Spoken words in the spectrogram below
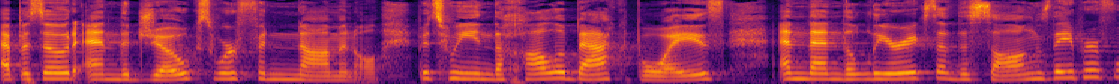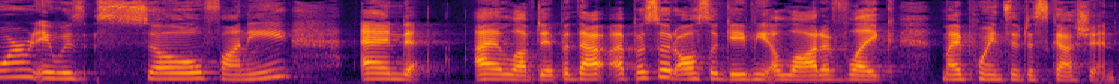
episode, and the jokes were phenomenal between the Hollaback boys and then the lyrics of the songs they performed. It was so funny. And I loved it. But that episode also gave me a lot of like my points of discussion.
